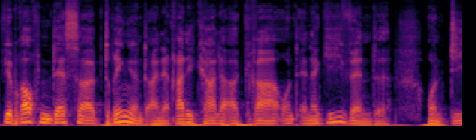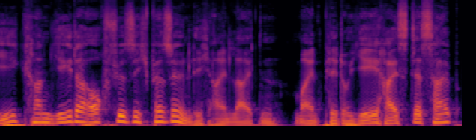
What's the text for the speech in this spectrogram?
Wir brauchen deshalb dringend eine radikale Agrar- und Energiewende, und die kann jeder auch für sich persönlich einleiten. Mein Plädoyer heißt deshalb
